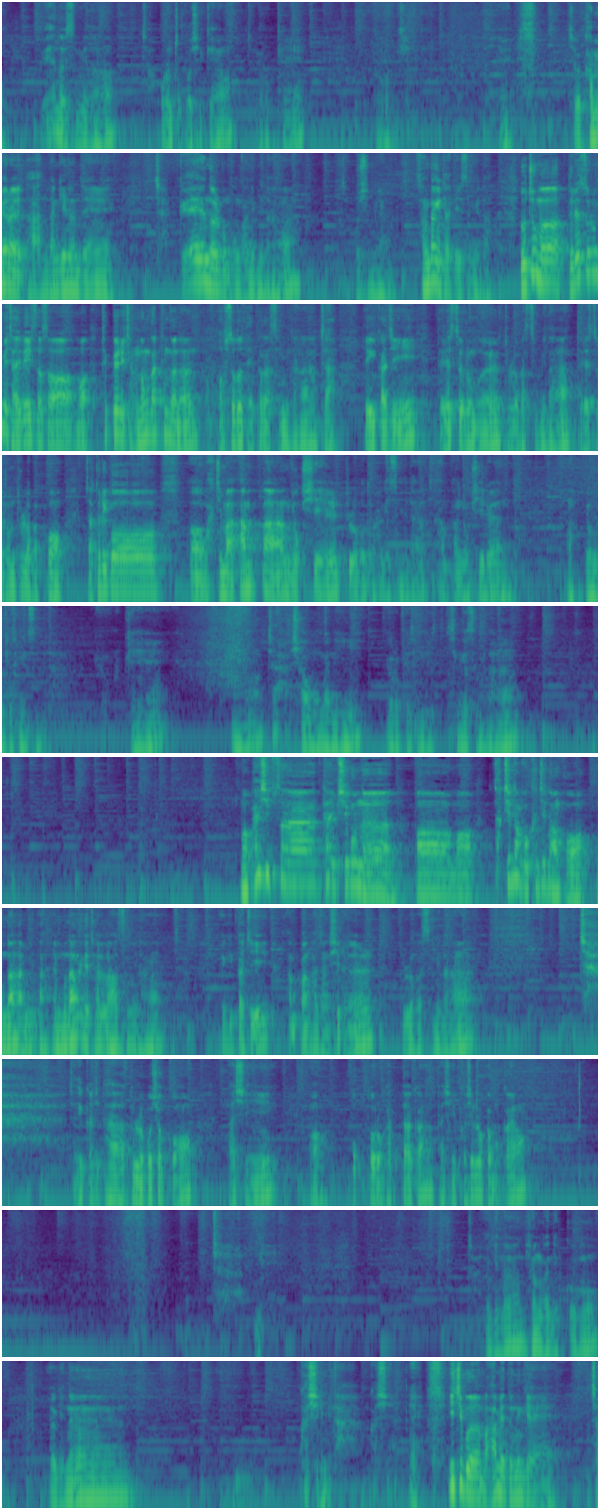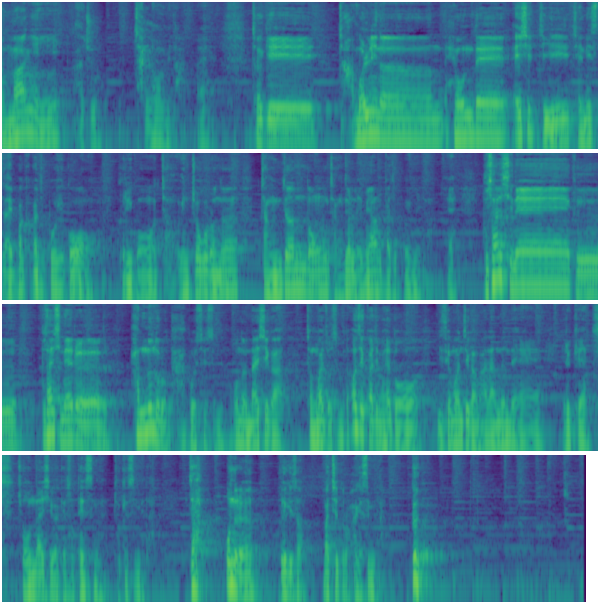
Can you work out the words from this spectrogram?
꽤 넓습니다. 자, 오른쪽 보실게요. 자, 이렇게. 이렇게. 예. 제가 카메라에 다안 당기는데, 자, 꽤 넓은 공간입니다. 자, 보시면 상당히 잘 되어 있습니다. 요즘은 드레스룸이 잘 되어 있어서 뭐 특별히 장롱 같은 거는 없어도 될 것 같습니다. 자, 여기까지 드레스룸을 둘러봤습니다. 드레스룸 둘러봤고, 자, 그리고 어, 마지막 안방 욕실 둘러보도록 하겠습니다. 자, 안방 욕실은 어, 이렇게 생겼습니다. 이렇게. 어, 자, 샤워 공간이 이렇게 생겼, 생겼습니다. 뭐 84 타입치고는 어 뭐 작지도 않고 크지도 않고 무난합니다. 예, 무난하게 잘 나왔습니다. 자, 여기까지 안방 화장실을 둘러봤습니다. 자, 자, 여기까지 다 둘러보셨고 다시 어, 복도로 갔다가 다시 거실로 가볼까요? 여기는 현관 입구. 여기는 거실입니다. 거실. 예. 이 집은 마음에 드는 게 전망이 아주 잘 나옵니다. 예. 저기 저 멀리는 해운대 ACT 제니스 아이파크까지 보이고 그리고 저 왼쪽으로는 장전동 장전 레미안까지 보입니다. 예. 부산 시내 그 부산 시내를 한눈으로 다 볼 수 있습니다. 오늘 날씨가 정말 좋습니다. 어제까지만 해도 미세먼지가 많았는데 이렇게 좋은 날씨가 계속 됐으면 좋겠습니다. 자, 오늘은 여기서 마치도록 하겠습니다. 끝!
